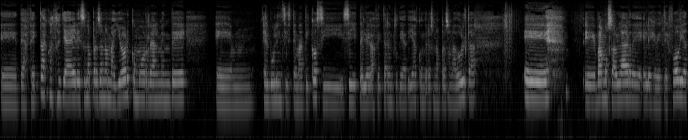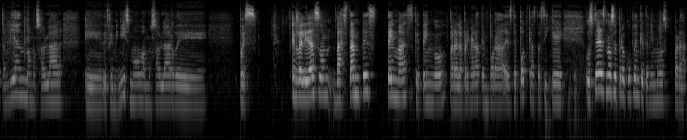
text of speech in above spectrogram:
te afecta cuando ya eres una persona mayor, cómo realmente em, el bullying sistemático sí, sí te llega a afectar en tu día a día cuando eres una persona adulta. Vamos a hablar de LGBT-fobia también, vamos a hablar de feminismo, vamos a hablar de, pues, en realidad son bastantes temas que tengo para la primera temporada de este podcast, así que ustedes no se preocupen que tenemos para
